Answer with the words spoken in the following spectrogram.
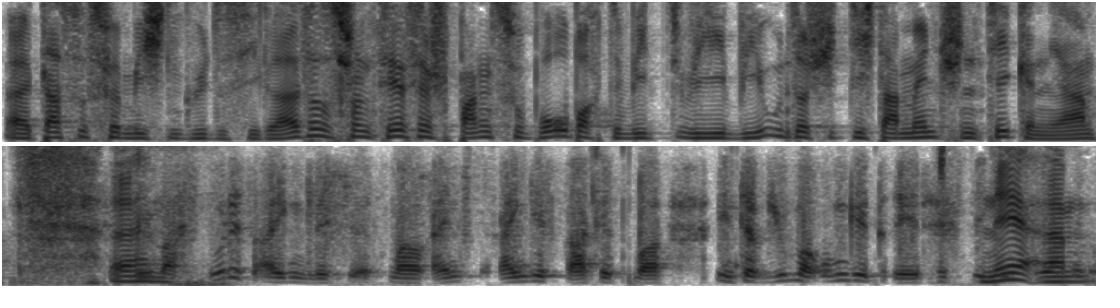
äh, das ist für mich ein Gütesiegel. Also es ist schon sehr, sehr spannend zu beobachten, wie, wie, wie unterschiedlich da Menschen ticken, ja. Äh, wie machst du das eigentlich? Jetzt mal rein, reingefragt, jetzt mal Interview mal umgedreht. Wie nee, ähm,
